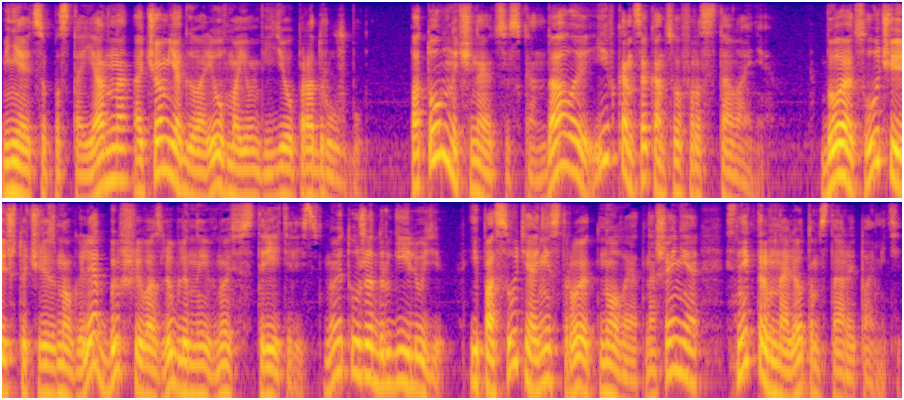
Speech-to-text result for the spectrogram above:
Меняются постоянно, о чем я говорил в моем видео про дружбу. Потом начинаются скандалы и в конце концов расставания. Бывают случаи, что через много лет бывшие возлюбленные вновь встретились, но это уже другие люди. И по сути они строят новые отношения с некоторым налетом старой памяти.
